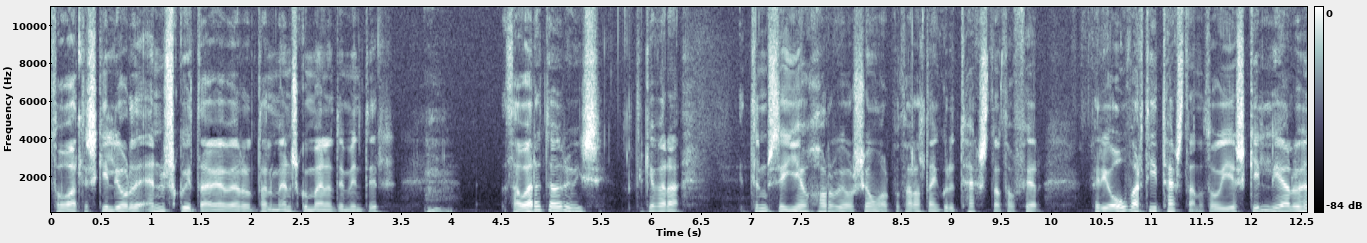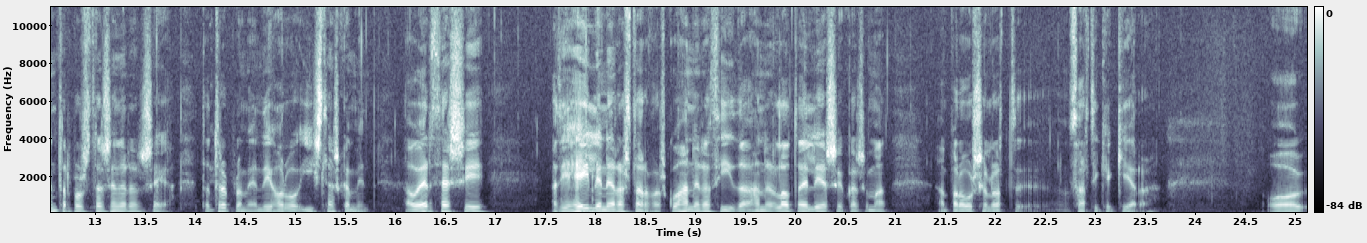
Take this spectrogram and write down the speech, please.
þó allir skilja orðið ennsku í dag ef við erum að tala um ennskumælandi myndir mm. þá er þetta öðru vísi þetta er ekki að vera til og með því ég horfi á sjónvarp og það er alltaf einhverju texta þá fer, fer ég óvart í textana þó ég skilji alveg 100% það sem þeir eru að segja. Það tröfla mig en því ég horfi á íslenska mynd þá er þessi að því heilin er að starfa, sko, hann er að þýða, hann er að láta þið lesa eitthvað sem að hann bara ósjálfrátt þarf ekki að gera. Og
